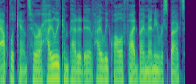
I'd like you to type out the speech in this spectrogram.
applicants who are highly competitive, highly qualified by many respects?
